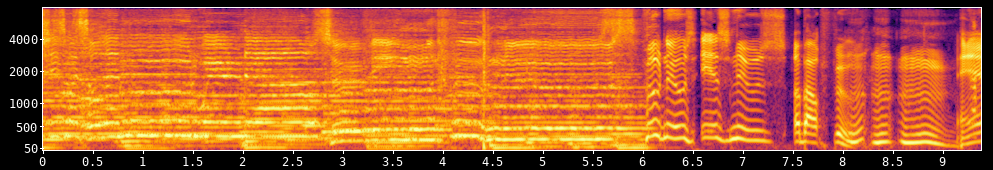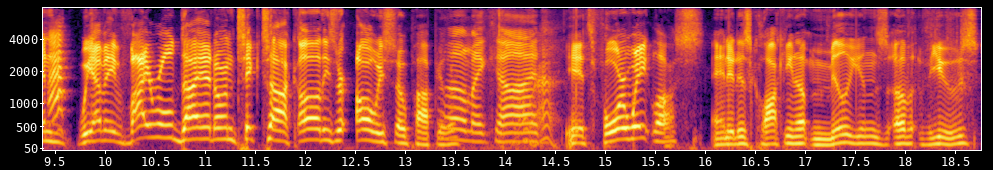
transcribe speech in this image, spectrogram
it nourishes my soul and mood. We're now serving food news. Food news is news about food. Mm, mm, mm. And we have a viral diet on TikTok. Oh, these are always so popular. Oh my god. It's for weight loss, and it is clocking up millions of views.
